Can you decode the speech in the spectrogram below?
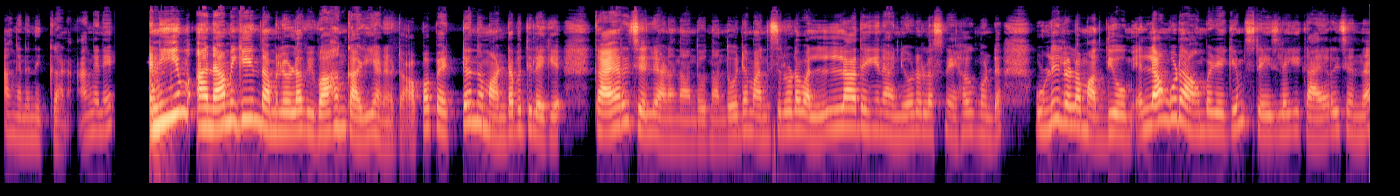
അങ്ങനെ നിൽക്കുകയാണ് അങ്ങനെ അനിയും അനാമികയും തമ്മിലുള്ള വിവാഹം കഴിയാണ് കേട്ടോ. അപ്പോൾ പെട്ടെന്ന് മണ്ഡപത്തിലേക്ക് കയറി ചെല്ലുകയാണ് നന്ദു. നന്ദുവിന്റെ മനസ്സിലൂടെ വല്ലാതെ ഇങ്ങനെ അനിയോടുള്ള സ്നേഹം കൊണ്ട് ഉള്ളിലുള്ള മദ്യവും എല്ലാം കൂടെ ആകുമ്പോഴേക്കും സ്റ്റേജിലേക്ക് കയറി ചെന്ന്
